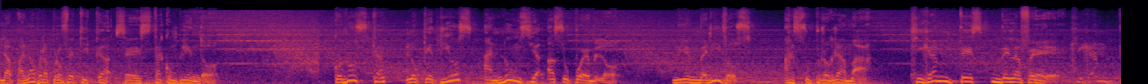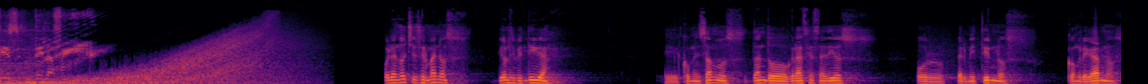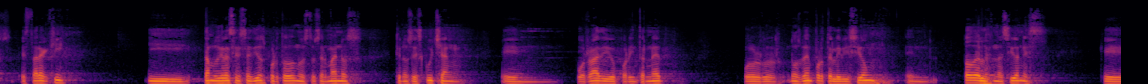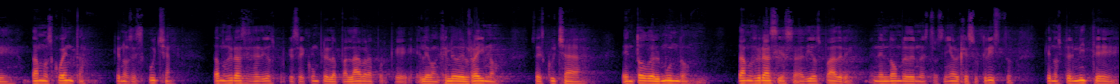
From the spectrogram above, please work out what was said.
La palabra profética se está cumpliendo. Conozca lo que Dios anuncia a su pueblo. Bienvenidos a su programa, Gigantes de la Fe. Gigantes de la Fe. Buenas noches hermanos, Dios les bendiga. Eh, comenzamos dando gracias a Dios por permitirnos congregarnos, estar aquí. Y damos gracias a Dios por todos nuestros hermanos que nos escuchan por radio, por internet, por, nos ven por televisión en todas las naciones que damos cuenta, que nos escuchan. Damos gracias a Dios porque se cumple la palabra, porque el Evangelio del Reino se escucha en todo el mundo. Damos gracias a Dios Padre en el nombre de nuestro Señor Jesucristo, que nos permite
